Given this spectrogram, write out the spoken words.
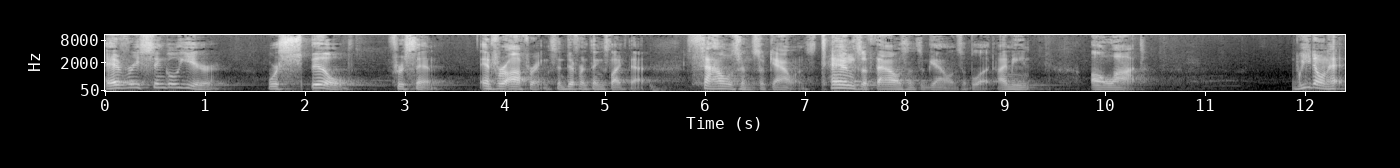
every single year, were spilled for sin and for offerings and different things like that. Thousands of gallons, tens of thousands of gallons of blood. I mean, a lot. We don't have,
